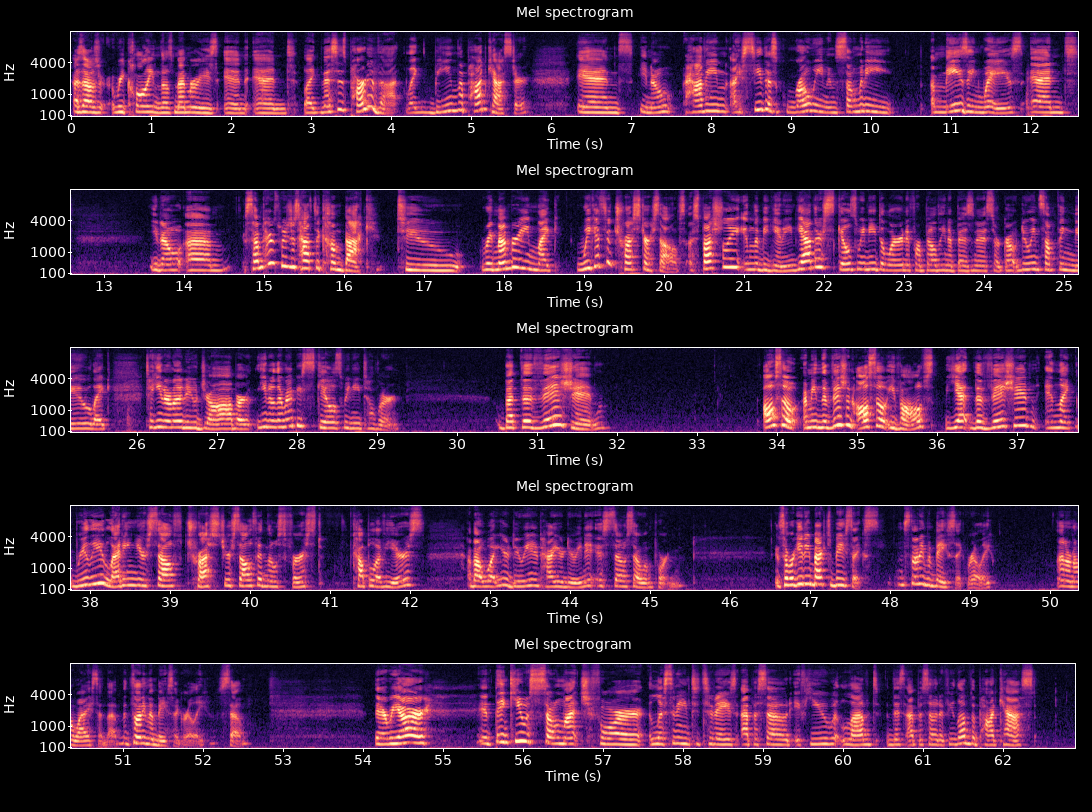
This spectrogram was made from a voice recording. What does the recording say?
as I was recalling those memories and and like this is part of that like being the podcaster and you know having I see this growing in so many amazing ways and you know um sometimes we just have to come back to remembering like we get to trust ourselves, especially in the beginning. Yeah, there's skills we need to learn if we're building a business or go, doing something new, like taking on a new job, or, you know, there might be skills we need to learn. But the vision also, I mean, the vision also evolves, yet the vision and like really letting yourself trust yourself in those first couple of years about what you're doing and how you're doing it is so, so important. And so we're getting back to basics it's not even basic, really. I don't know why I said that. It's not even basic, really. So, there we are. And thank you so much for listening to today's episode. If you loved this episode, if you love the podcast,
